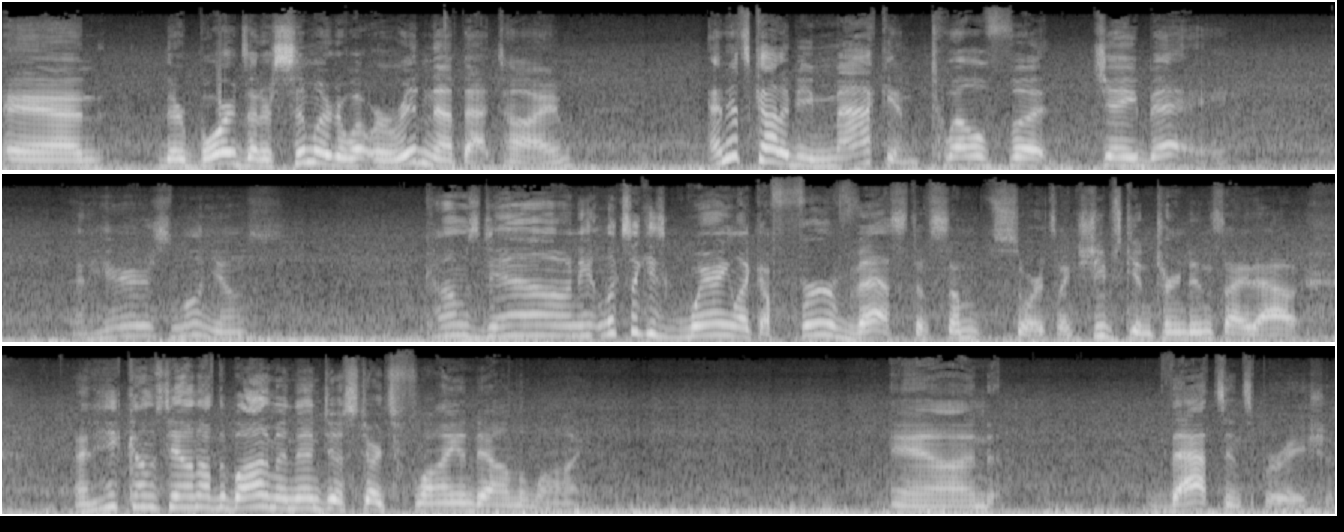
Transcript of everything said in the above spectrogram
And they're boards that are similar to what were ridden at that time. And it's got to be macking 12 foot J Bay and here's Munoz comes down it looks like he's wearing like a fur vest of some sorts like sheepskin turned inside out and he comes down off the bottom and then just starts flying down the line. And that's inspiration.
